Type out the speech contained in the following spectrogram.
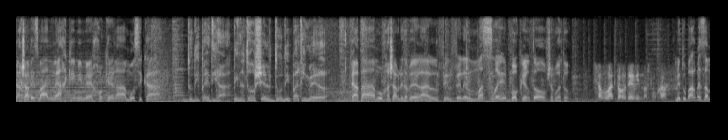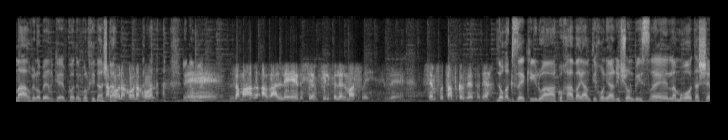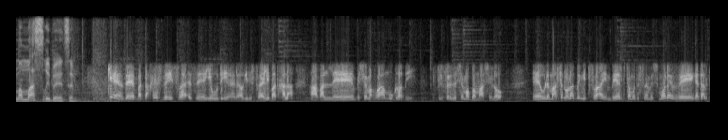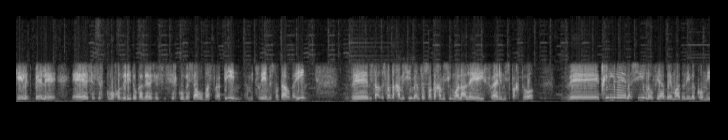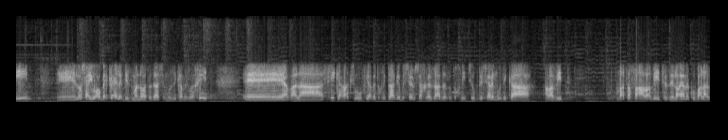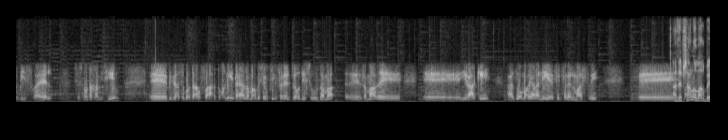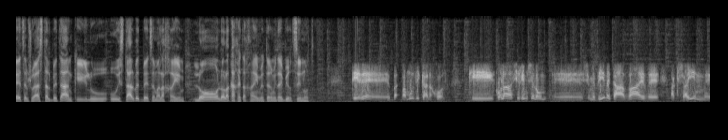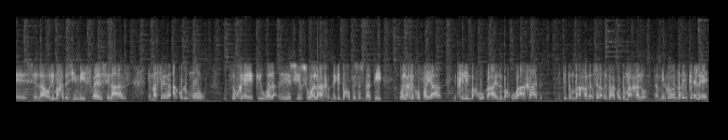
ועכשיו הזמן להחכים עם אה, חוקר המוסיקה. דודיפדיה, פינתו של דודי פטימר. והפעם הוא חשב לדבר על פלפל אל-מסרי, בוקר טוב, שבוע טוב. שבוע טוב, דיוויד, מה שלומך? מדובר בזמר ולא בהרכב, קודם כל חידשת. נכון, נכון, נכון. לגמרי. אה, זמר, אבל אה, איזה שם, פלפל אל-מסרי. זה שם מפוצץ כזה, אתה יודע. לא רק זה, כאילו הכוכב הים תיכוני הראשון בישראל, למרות השם המסרי בעצם. כן, זה בתכלס זה, ישראל, זה יהודי, אני לא אגיד ישראלי בהתחלה, אבל uh, בשם אברהם מוגרבי. פלפל זה שם הבמה שלו. Uh, הוא למעשה נולד במצרים ב-1928 וגדל כילד פלא, uh, אלה ששיחקו, כמו חוזליטו כזה, אלה ששיחקו ושרו בסרטים המצריים בשנות ה-40. ובשנות ה-50, באמצע שנות ה-50 הוא עלה לישראל עם משפחתו, והתחיל לשיר, להופיע במועדונים מקומיים. אה, לא שהיו הרבה כאלה בזמנו, אתה יודע, של מוזיקה מזרחית, אה, אבל השיא קרה כשהוא הופיע בתוכנית רדיו בשם שחרזאדה, זו תוכנית שהוקדשה למוזיקה ערבית, בשפה הערבית, שזה לא היה מקובל אז בישראל, של שנות החמישים. Uh, בגלל שבאותה הופעה, תוכנית היה זמר בשם פילפל אל-ג'ורדי, שהוא זמר, uh, זמר uh, uh, עיראקי, אז הוא אמר, יאללה, אני אהיה פילפל אל-מסרי. ו... אז אפשר לומר בעצם שהוא היה סטלבטן, כאילו, הוא הסתלבט בעצם על החיים, לא, לא לקח את החיים יותר מדי ברצינות. תראה, במוזיקה, נכון. כי כל השירים שלו אה, שמביעים את האהבה והקשיים אה, של העולים החדשים בישראל של אז, למעשה הכל הומור. הוא צוחק, הוא הלך, יש שיר שהוא הלך, נגיד בחופש השנתי, הוא הלך לחוף היער, התחיל עם בחורה, איזה בחורה אחת, ופתאום בא החבר שלה וזרק אותו מהחלון. אתה מבין? כל הדברים כאלה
